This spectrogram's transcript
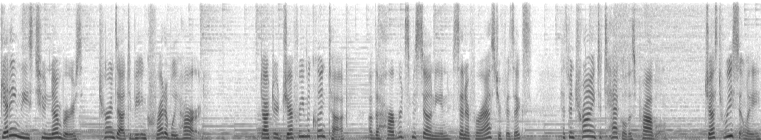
getting these two numbers turns out to be incredibly hard. Dr. Jeffrey McClintock of the Harvard Smithsonian Center for Astrophysics has been trying to tackle this problem. Just recently,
